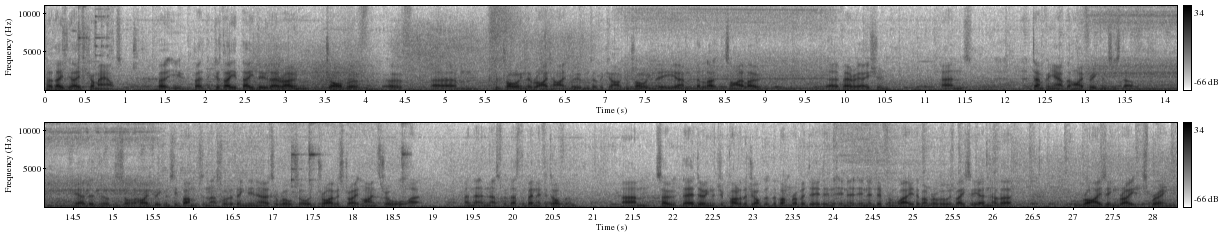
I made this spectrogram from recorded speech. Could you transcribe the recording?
so they've, they've come out. But, you, but because they, they do their own job of, of um, controlling the ride height movement of the car, controlling the, um, the tyre load uh, variation, and damping out the high frequency stuff. Yeah, the, the, sort of high frequency bumps and that sort of thing, the inerter will sort of drive a straight line through all that, and, and that's, that's the benefit of them. Um, so they're doing the, part of the job that the bump rubber did in, in, a, in a different way. The bump rubber was basically another rising rate spring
